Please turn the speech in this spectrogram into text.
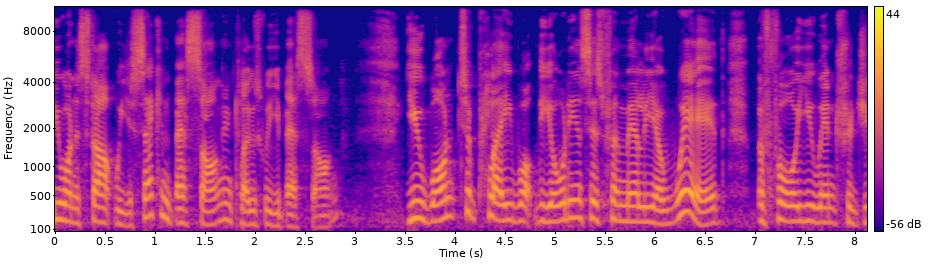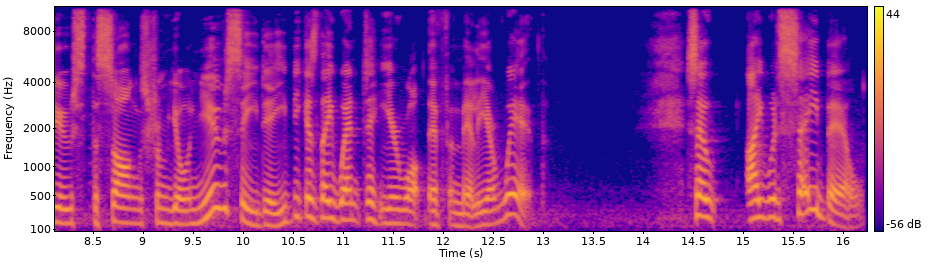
You want to start with your second best song and close with your best song. You want to play what the audience is familiar with before you introduce the songs from your new CD because they went to hear what they're familiar with. So I would say, Bill,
